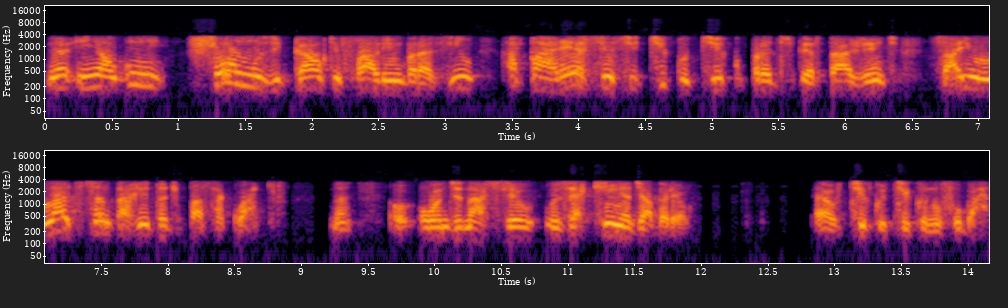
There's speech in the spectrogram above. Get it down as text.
né, em algum show musical que fale em Brasil, aparece esse tico-tico para despertar a gente. Saiu lá de Santa Rita de Passa Quatro, né, onde nasceu o Zequinha de Abreu. É o tico-tico no fubá.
